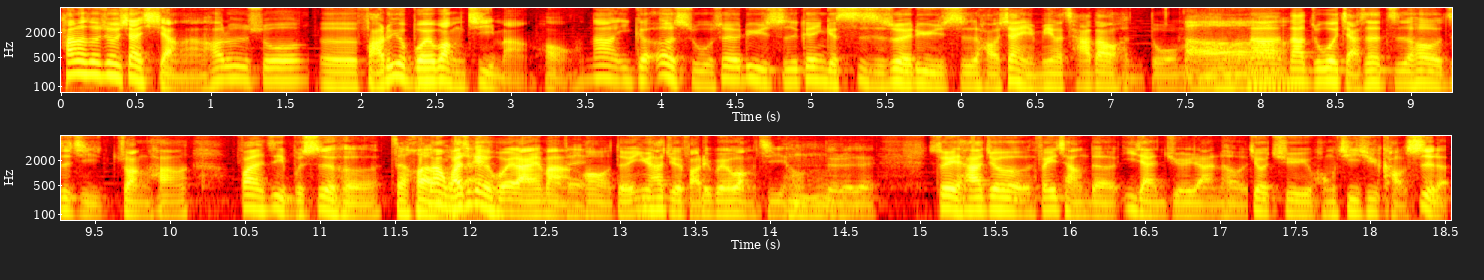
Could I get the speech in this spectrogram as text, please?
他那时候就在想啊，他就是说，呃，法律又不会忘记嘛，吼，那一个二十五岁的律师跟一个四十岁的律师好像也没有差到很多嘛。哦、那那如果假设之后自己转行，发现自己不适合，那我还是可以回来嘛，哦，对，因为他觉得法律不会忘记，哈、嗯，对对对，所以他就非常的毅然决然，哈，就去红旗去考试了。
